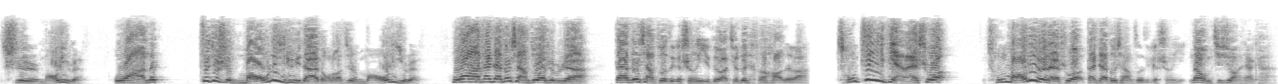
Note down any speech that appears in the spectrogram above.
是毛利润，哇，那这就是毛利率，大家懂了吧？就是毛利润。哇，大家都想做是不是？大家都想做这个生意，对吧？觉得很好，对吧？从这一点来说，从毛利润来说，大家都想做这个生意。那我们继续往下看。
